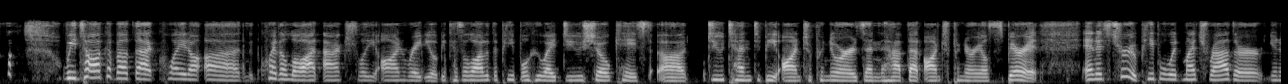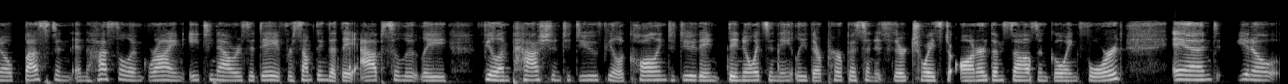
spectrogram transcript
we talk about that quite a, uh, quite a lot actually on radio because a lot of the people who I do showcase uh, do tend to be entrepreneurs and have that entrepreneurial spirit. And it's true, people would much rather you know bust and, and hustle and grind 18 hours a day for something that they absolutely feel impassioned to do, feel a calling to do. They they know it's innately their purpose and it's their choice to honor themselves and going forward. And you know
